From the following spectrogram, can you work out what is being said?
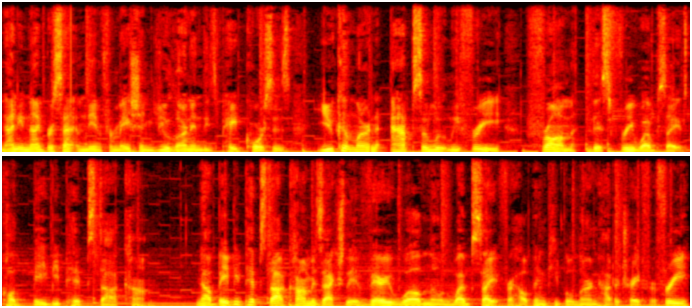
99% of the information you learn in these paid courses, you can learn absolutely free from this free website. It's called babypips.com. Now, babypips.com is actually a very well-known website for helping people learn how to trade for free.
